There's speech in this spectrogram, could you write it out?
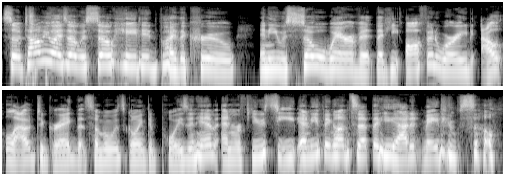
So Tommy Wiseau was so hated by the crew, and he was so aware of it that he often worried out loud to Greg that someone was going to poison him and refused to eat anything on set that he hadn't made himself.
